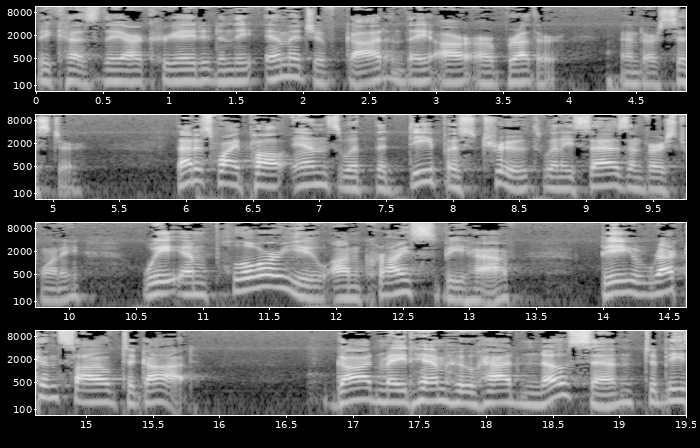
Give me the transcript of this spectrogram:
because they are created in the image of God and they are our brother and our sister. That is why Paul ends with the deepest truth when he says in verse 20, We implore you on Christ's behalf, be reconciled to God. God made him who had no sin to be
